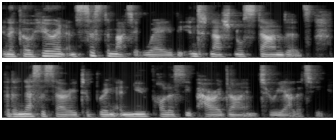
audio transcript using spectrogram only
in a coherent and systematic way the international standards that are necessary to bring a new policy paradigm to reality.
